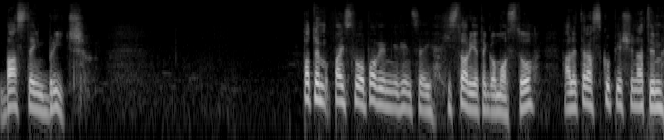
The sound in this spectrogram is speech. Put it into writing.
Bastein Bridge. Potem Państwu opowiem mniej więcej historię tego mostu, ale teraz skupię się na tym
